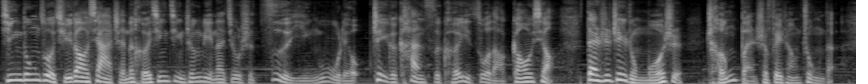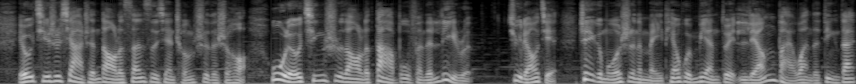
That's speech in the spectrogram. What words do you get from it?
京东做渠道下沉的核心竞争力呢，就是自营物流。这个看似可以做到高效，但是这种模式成本是非常重的。尤其是下沉到了三四线城市的时候，物流侵蚀到了大部分的利润。据了解，这个模式呢，每天会面对两百万的订单，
